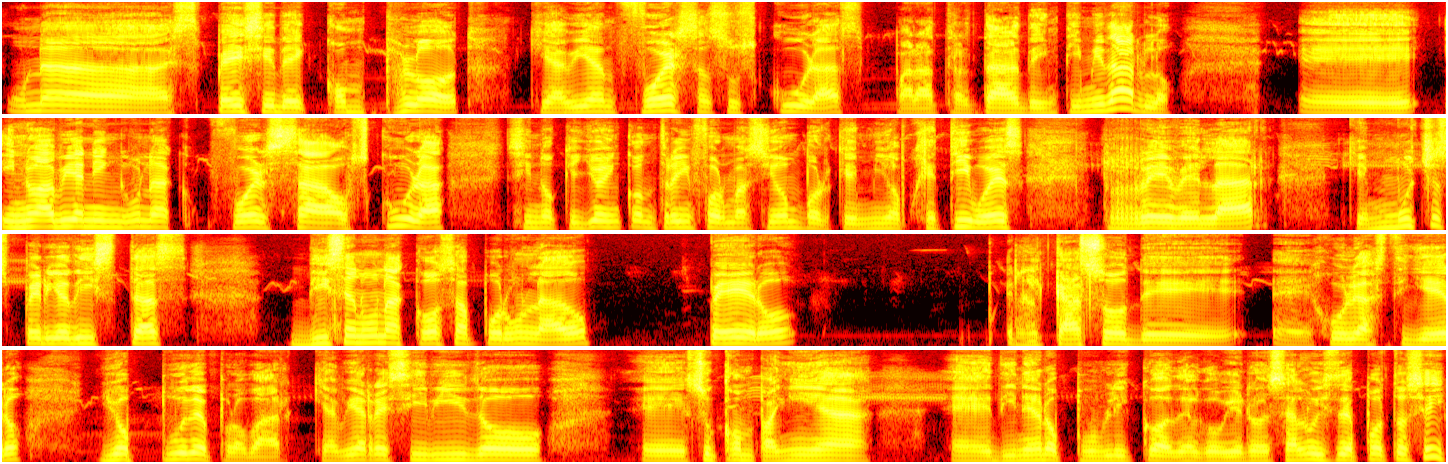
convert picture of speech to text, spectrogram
una especie de complot que habían fuerzas oscuras para tratar de intimidarlo. Eh, y no había ninguna fuerza oscura, sino que yo encontré información porque mi objetivo es revelar que muchos periodistas dicen una cosa por un lado, pero en el caso de eh, Julio Astillero, yo pude probar que había recibido eh, su compañía eh, dinero público del gobierno de San Luis de Potosí.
